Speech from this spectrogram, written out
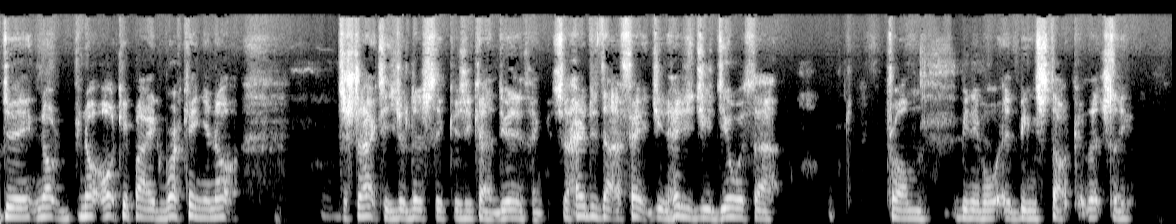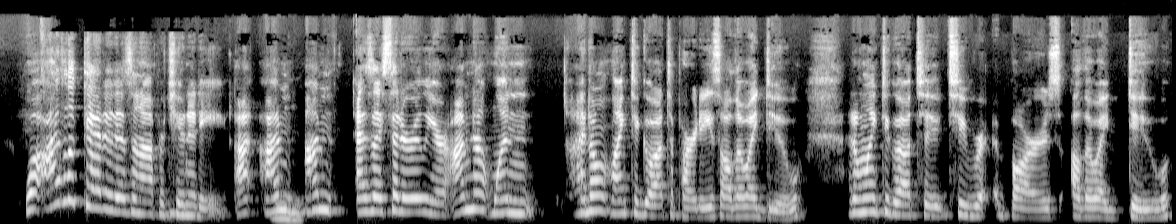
doing not not occupied working you're not distracted you're just because you can't do anything. So how did that affect you? How did you deal with that from being able it being stuck literally Well, I looked at it as an opportunity. I, I'm, mm-hmm. I'm, as I said earlier, I'm not one. I don't like to go out to parties, although I do. I don't like to go out to to bars, although I do.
